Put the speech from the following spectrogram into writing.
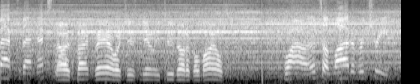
back to that next Now one. it's back there, which is nearly two nautical miles. Wow, that's a lot of retreat.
